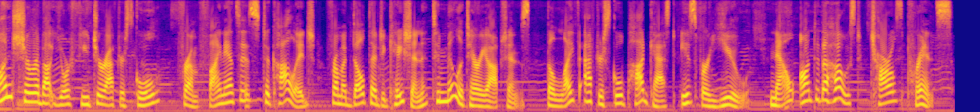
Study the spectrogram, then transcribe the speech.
Unsure about your future after school? From finances to college, from adult education to military options, the Life After School podcast is for you. Now, on to the host, Charles Prince.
